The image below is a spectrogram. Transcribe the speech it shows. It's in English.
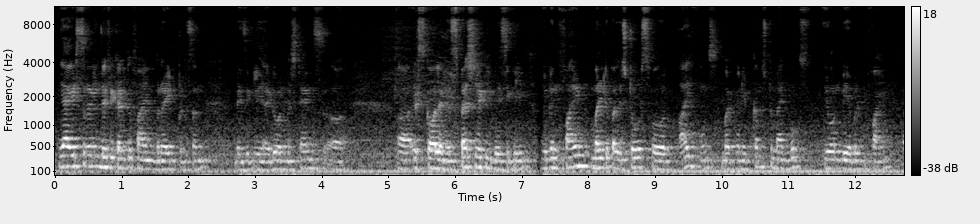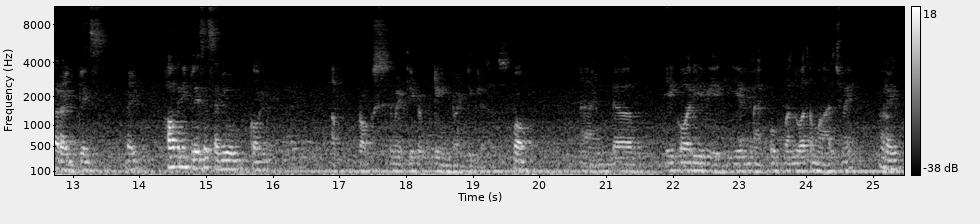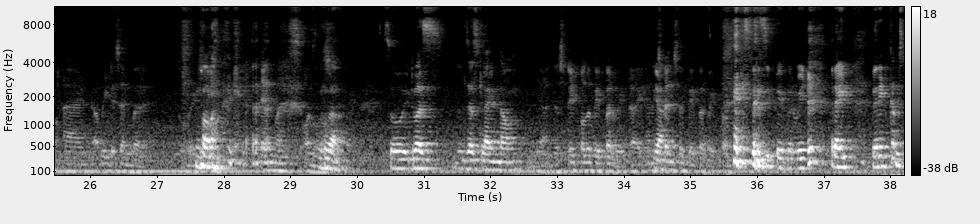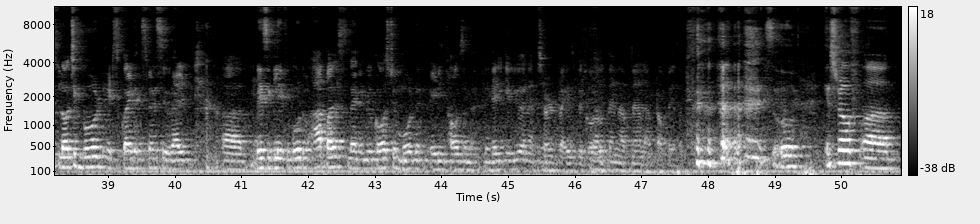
Yeah, it's really difficult to find the right person. Basically, I do understand. Uh, uh, it's called a specialty. Basically, you can find multiple stores for iPhones, but when it comes to MacBooks, you won't be able to find a right place. Right? How many places have you called? approximately 15 20 places Wow. And एक और ये भी है कि ये MacBook बंद हुआ था मार्च में Right. एंड अभी दिसंबर है no. 10 months almost. Yeah. So it was just lying down. Yeah, just wait for the paperweight, right? An yeah. expensive paperweight. expensive paperweight, right? When it comes to logic board, it's quite expensive, right? Uh, yeah. Basically, if you go to Apple's, then it will cost you more than 80,000, I think. They'll give you an absurd price because yeah. of then apna laptop hai So instead of uh,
